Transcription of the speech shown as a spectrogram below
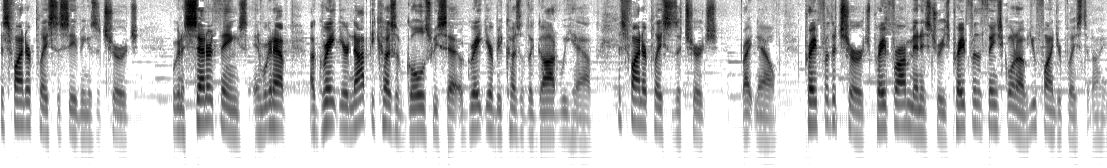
Let's find our place this evening as a church. We're going to center things, and we're going to have a great year, not because of goals we set, a great year because of the God we have. Let's find our place as a church right now. Pray for the church. Pray for our ministries. Pray for the things going on. You find your place tonight.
